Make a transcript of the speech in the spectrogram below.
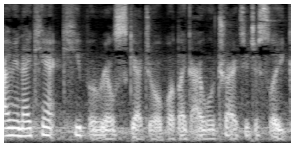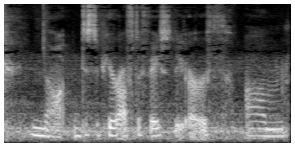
I mean, I can't keep a real schedule, but like I will try to just like not disappear off the face of the earth. Um,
